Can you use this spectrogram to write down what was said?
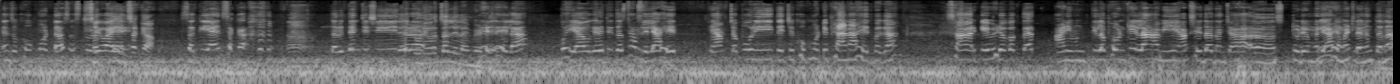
त्यांचं खूप मोठं असं स्टुडिओ आहे सखी. आहे सका तर त्यांच्याशी जरा भेट भैया वगैरे तिथंच थांबलेले आहेत. हे आमच्या पोरी त्याचे खूप मोठे फॅन आहेत बघा. सारखे व्हिडिओ बघतात. आणि मग तिला फोन केला. आम्ही अक्षय दादांच्या स्टुडिओ मध्ये आहे म्हटल्यानंतर ना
